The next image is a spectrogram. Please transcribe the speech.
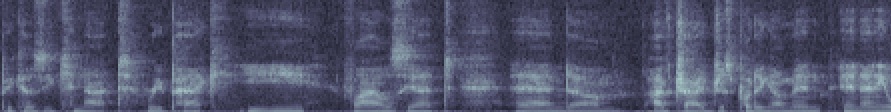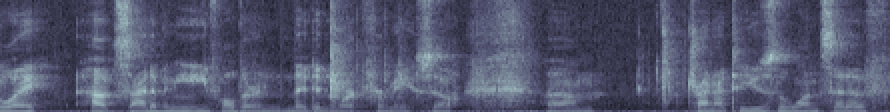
because you cannot repack EE files yet. And um, I've tried just putting them in, in any way outside of an EE folder and they didn't work for me. So um, try not to use the one set of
